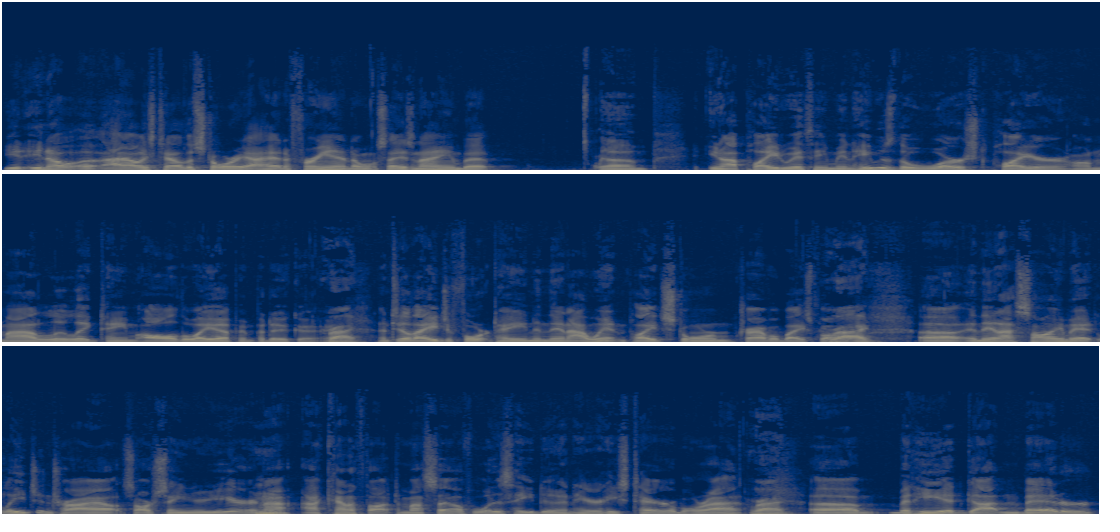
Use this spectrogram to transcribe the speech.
you, you know, uh, I always tell the story. I had a friend. I won't say his name, but um, you know, I played with him, and he was the worst player on my little league team all the way up in Paducah, Right. Until the age of fourteen, and then I went and played storm travel baseball, Right. Uh, and then I saw him at Legion tryouts our senior year, and Mm-hmm. I, I kind of thought to myself, "What is he doing here? He's terrible, right? Right. Um, but he had gotten better."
